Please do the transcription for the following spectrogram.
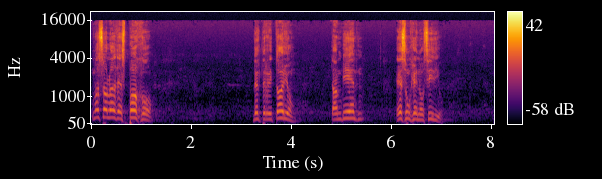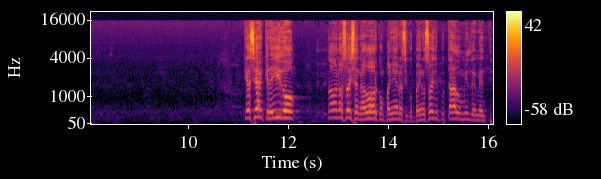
No solo es despojo del territorio, también es un genocidio. ¿Qué se han creído? No, no soy senador, compañeras y compañeros, soy diputado humildemente.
